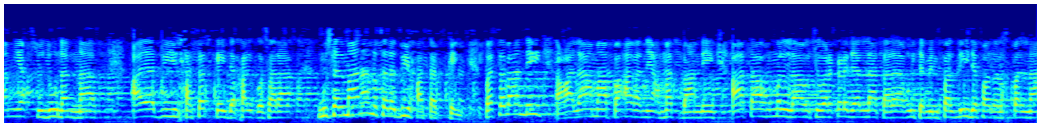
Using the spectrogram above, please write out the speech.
ام یحسدون الناس آیا دوی حسد کوي د خلکو سره مسلمانانو سره دوی حسد کوي پس باندې علامه په هغه نعمت باندې آتاهم الله چې ورکړ دی الله تعالی غوي ته من فضلی د فضل خپلنا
